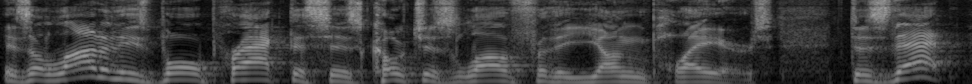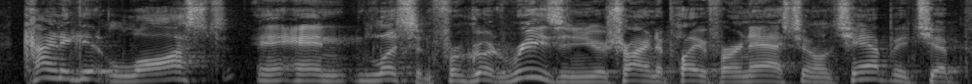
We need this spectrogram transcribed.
is a lot of these bowl practices coaches love for the young players. Does that kind of get lost? And, and, listen, for good reason, you're trying to play for a national championship,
